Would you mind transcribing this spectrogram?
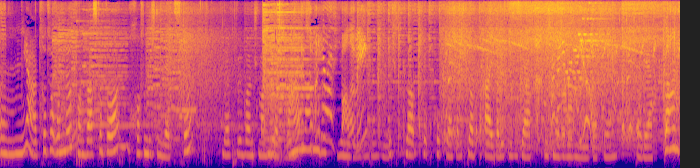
Ähm, ja, dritte Runde von Basketball. Hoffentlich die letzte. Wir wollen schon mal hier Drei zwei. Ich glaube, Hochklasse, aber ich glaube drei, weil jetzt ist es ja nicht mehr so wie davor. Bei der ganz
